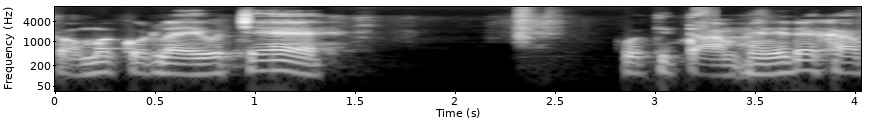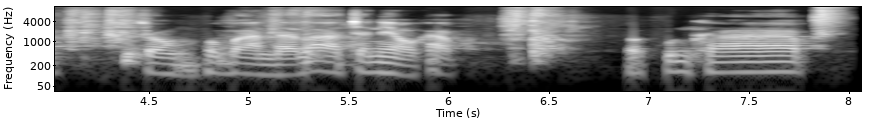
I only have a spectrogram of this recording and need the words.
เขามากดไลค์กดแชร์ กดติดตามให้ได้ด้วยครับช่องพบานดาราชาแนลครับ ขอบคุณครับ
